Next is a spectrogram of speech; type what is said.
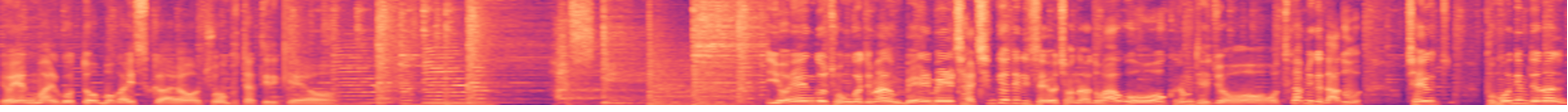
여행 말고 또 뭐가 있을까요? 조언 부탁드릴게요. 여행도 좋은 거지만 매일매일 잘 챙겨드리세요. 전화도 하고 그러면 되죠. 어떡합니까? 나도 제 부모님들은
